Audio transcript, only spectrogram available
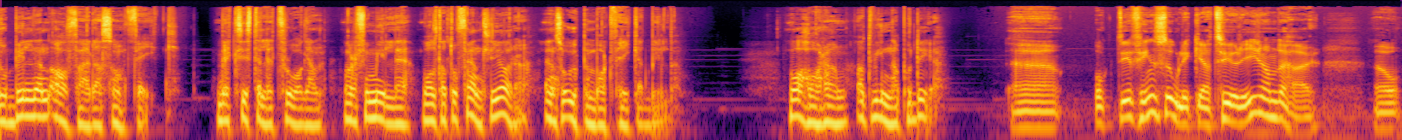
Då bilden avfärdas som fejk väcks istället frågan varför Mille valt att offentliggöra en så uppenbart fejkad bild. Vad har han att vinna på det? Eh, och det finns olika teorier om det här. Ja,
